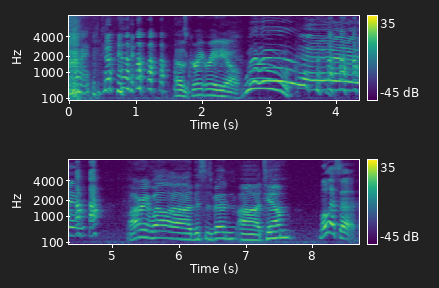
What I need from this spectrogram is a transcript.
All right. That was great radio. Woo! Yay! All right, well, uh, this has been uh, Tim, Melissa.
